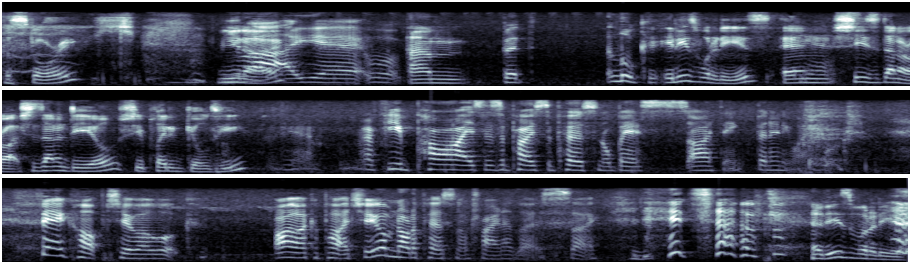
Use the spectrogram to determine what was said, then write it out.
the story. You, know. are, yeah. Look, Um, but look, it is what it is, and Yeah. she's done all right. She's done a deal. She pleaded guilty. yeah. a few pies as opposed to personal bests, I think. But anyway, look, fair cop to a look. I like a pie too. I'm not a personal trainer though, so it's um, It is what it is.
